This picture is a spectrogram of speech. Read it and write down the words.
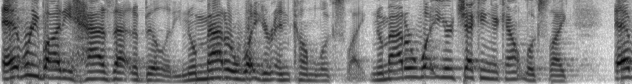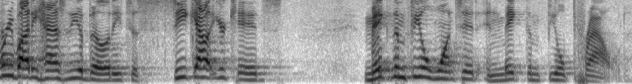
Everybody has that ability, no matter what your income looks like, no matter what your checking account looks like. Everybody has the ability to seek out your kids, make them feel wanted, and make them feel proud.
